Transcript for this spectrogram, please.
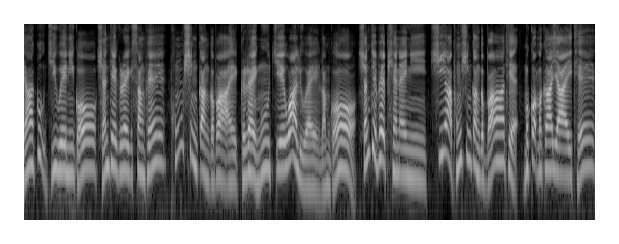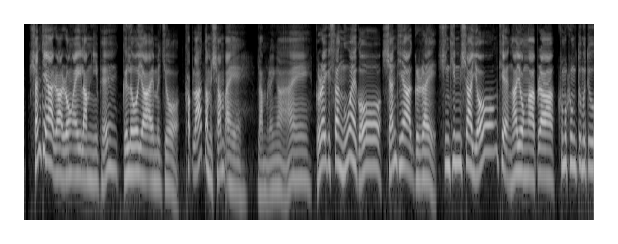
ยากุจีเวนีโกฉันเทไกรสังเพพงชิงกังกบาไอไกรงูเจวาลูไอลัมโกฉันเทเพเพียนไอนีชีอะพงชิงกังกบาเทมกอมกายาไอเทฉันเทอะรารองไอลัมนีเพกโลยาไอมจ่อขับลากำช้ำไอลำไรงายกรกสังงวยก็ฉันเทียกรไรชิงคินมชายองเทงายองอาปราครุมครุมตุมตู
